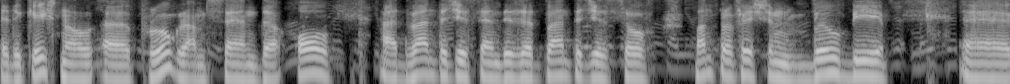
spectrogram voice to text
educational uh, programs and uh, all advantages and disadvantages of one profession will be uh,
